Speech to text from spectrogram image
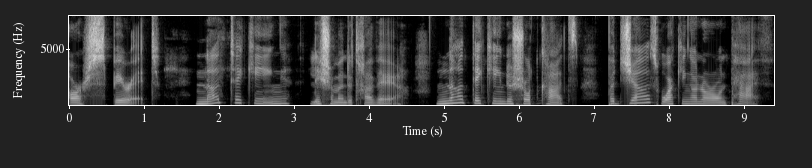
our spirit not taking les chemins de travers, not taking the shortcuts, but just walking on our own path.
